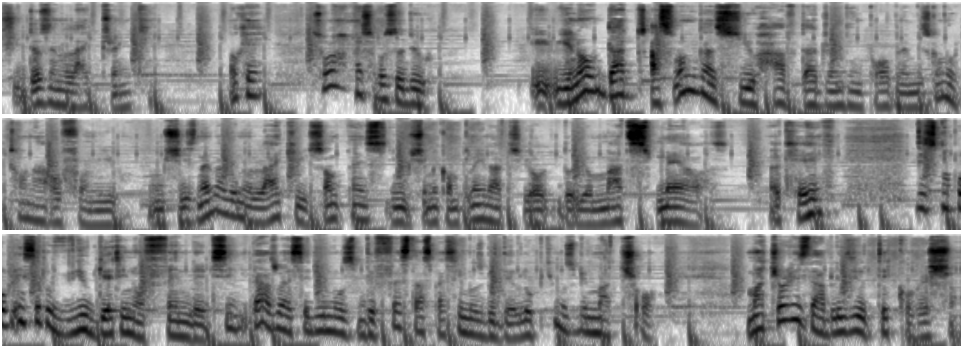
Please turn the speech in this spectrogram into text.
she doesn't like drinking. Okay so what am i supposed to do you know that as long as you have that drinking problem it's going to turn her off from you. Mm, she's never going to like you. Sometimes mm, she may complain that your your mouth smells okay? There's no problem. Instead of you getting offended see that's why i said you must the first aspect you must be developed you must be mature. Maturity is the ability to take correction.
